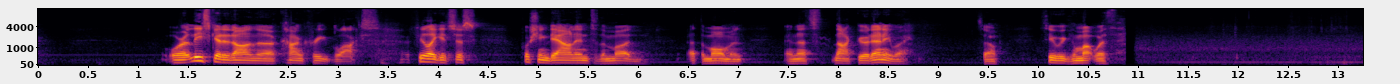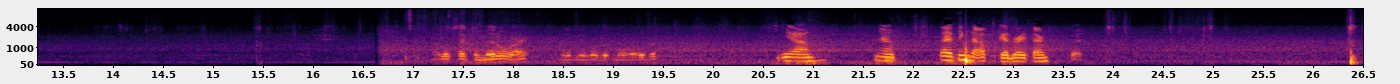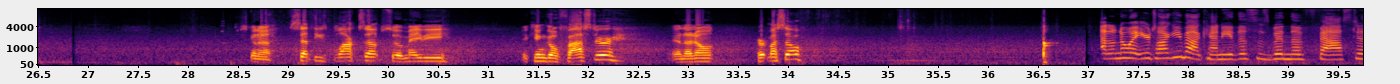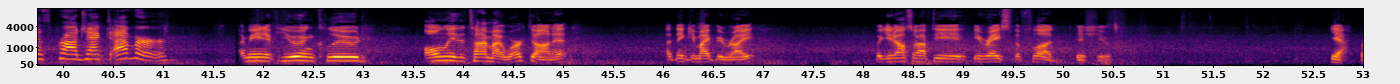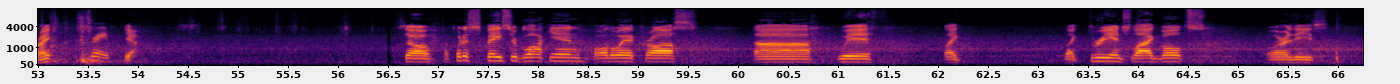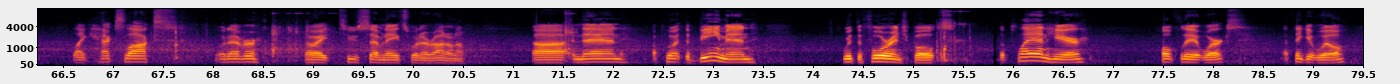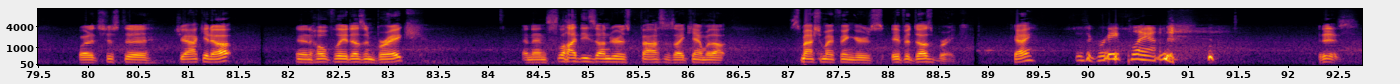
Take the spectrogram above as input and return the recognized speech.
or at least get it on the concrete blocks. I feel like it's just pushing down into the mud at the moment and that's not good anyway. So see what we come up with. That looks like the middle, right? Maybe a little bit more over. Yeah. Yeah. I think that's good right there. Okay. Just gonna set these blocks up so maybe it can go faster and I don't hurt myself. I don't know what you're talking about, Kenny. This has been the fastest project ever. I mean, if you include only the time I worked on it, I think you might be right. But you'd also have to erase the flood issue. Yeah, right? Right. Yeah. So I put a spacer block in all the way across uh, with like like three inch lag bolts or these like hex locks, whatever. Oh wait, two seven eighths, whatever. I don't know. Uh, and then I put the beam in with the four inch bolts. The plan here, hopefully it works. I think it will, but it's just to jack it up and hopefully it doesn't break and then slide these under as fast as I can without smashing my fingers if it does break. Okay? This is a great plan. It is.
